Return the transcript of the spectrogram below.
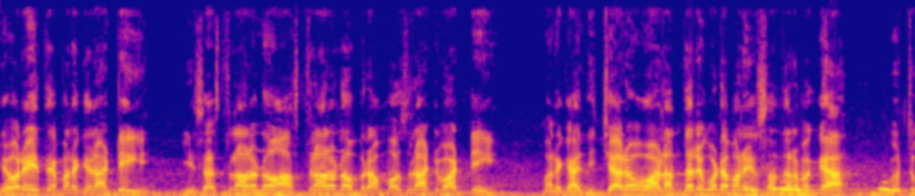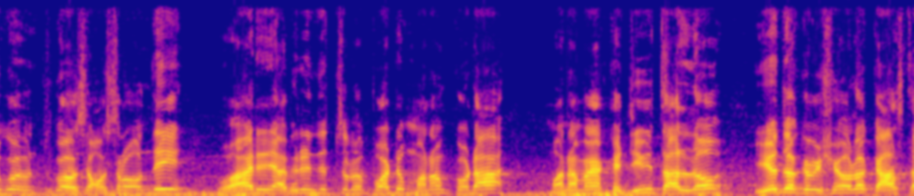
ఎవరైతే మనకి ఇలాంటి ఈ శస్త్రాలను అస్త్రాలను బ్రహ్మోస్ లాంటి వాటిని మనకు అందించారో వాళ్ళందరూ కూడా మనకి సందర్భంగా గుర్తుకోవాల్సిన అవసరం ఉంది. వారిని అభినందించడం పాటు మనం కూడా మన యొక్క జీవితాల్లో ఏదో ఒక విషయంలో కాస్త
